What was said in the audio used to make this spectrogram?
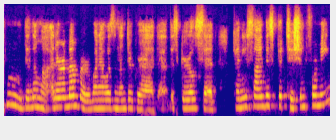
hmm, dilemma. And I remember when I was an undergrad, uh, this girl said, Can you sign this petition for me?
